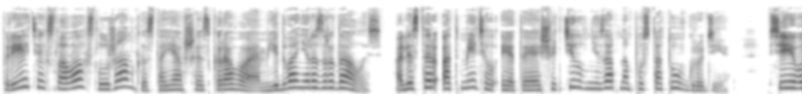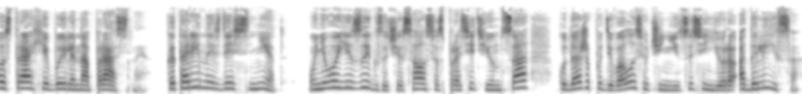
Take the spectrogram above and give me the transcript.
При этих словах служанка, стоявшая с караваем, едва не разрыдалась. Алистер отметил это и ощутил внезапно пустоту в груди. Все его страхи были напрасны. Катарины здесь нет. У него язык зачесался спросить юнца, куда же подевалась ученица сеньора Аделиса.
